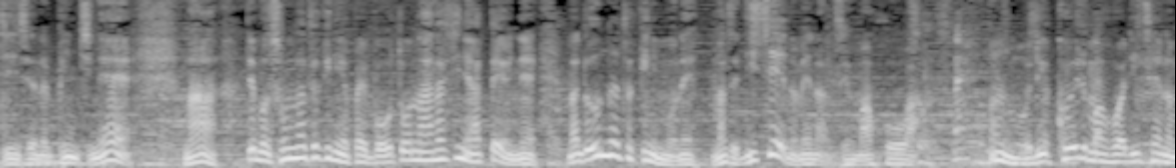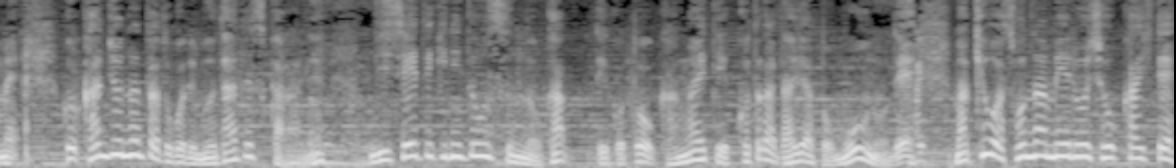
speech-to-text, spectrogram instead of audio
人生のピンチね。まあでもそんな時にやっぱり冒頭の話にあったようにね。まあどんな時にもねまず理性の目なんですよ魔法は。そうですね。うん乗り越える魔法は理性の目。これ感情になったところで無駄ですからね。理性的にどうするのかっていうことを考えていくことが大事だと思うので、はい、まあ今日はそんなメールを紹介して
